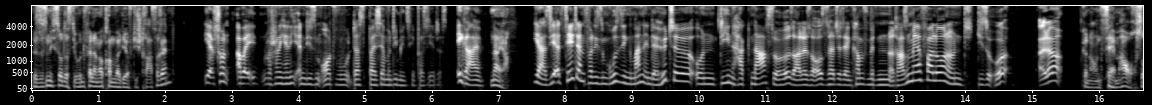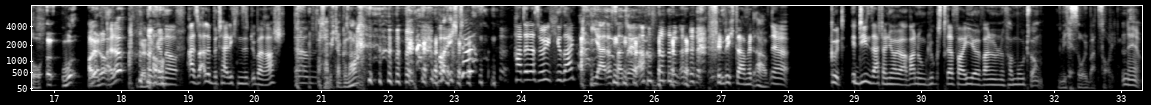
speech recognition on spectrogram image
Es ist nicht so, dass die Unfälle mal kommen, weil die auf die Straße rennt? Ja, schon, aber wahrscheinlich ja nicht an diesem Ort, wo das bei Sam und hier passiert ist. Egal. Naja. Ja, sie erzählt dann von diesem gruseligen Mann in der Hütte und Dean hackt nach, so, "Hä, sah der so aus, als hätte der den Kampf mit einem Rasenmäher verloren und die so, oh, Alter, Genau, und Sam auch so. Äh, uh, Alter. Alter. Genau. genau. Also alle Beteiligten sind überrascht. Ähm, Was habe ich da gesagt? war ich das? Hat er das wirklich gesagt? Ja, das hat er. Finde ich damit ab. ja. Gut. Dean sagt dann, ja, ja, war nur ein Glückstreffer hier, war nur eine Vermutung. Nicht so überzeugend. Nee.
